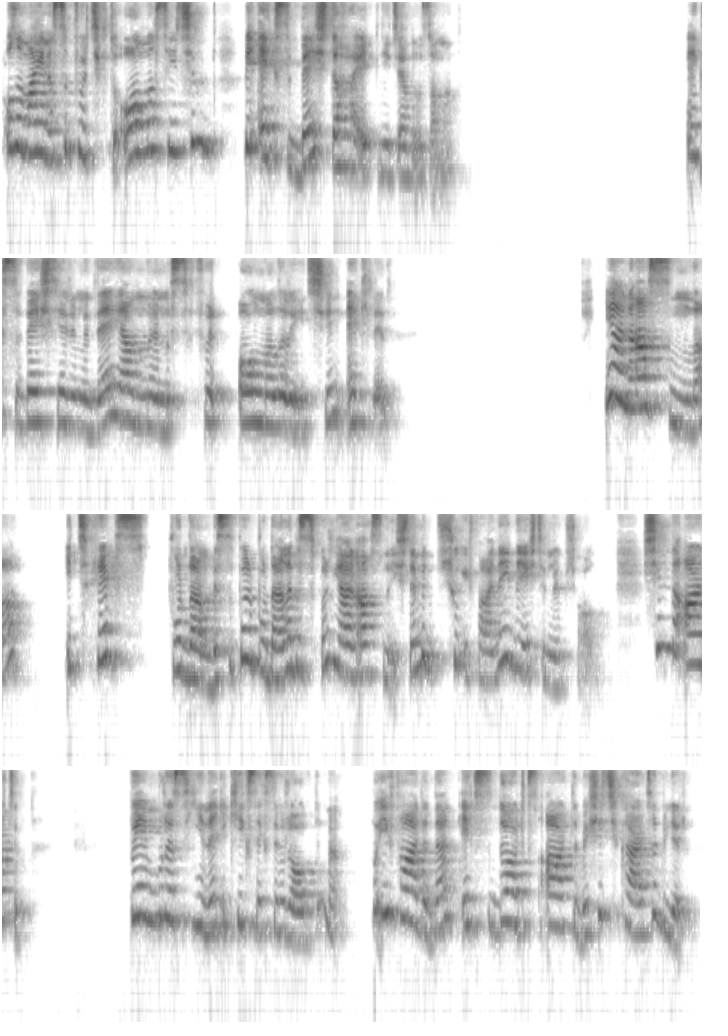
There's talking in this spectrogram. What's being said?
O zaman yine 0 çıktı olması için bir eksi 5 daha ekleyeceğim o zaman. Eksi 5'lerimi de yanlarına 0 olmaları için ekledim. Yani aslında it hepsi buradan bir 0 buradan da bir 0 yani aslında işlemi şu ifadeyi değiştirmemiş oldum. Şimdi artık benim burası yine 2x eksi 1 oldu değil mi? Bu ifadeden eksi 4x artı 5'i çıkartabilirim.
